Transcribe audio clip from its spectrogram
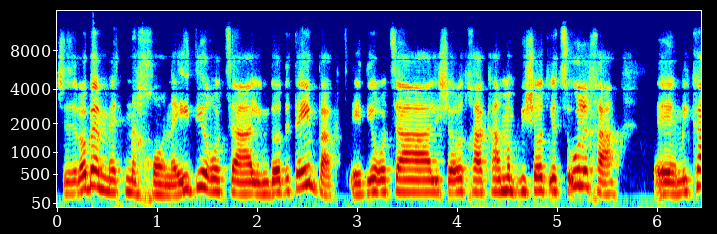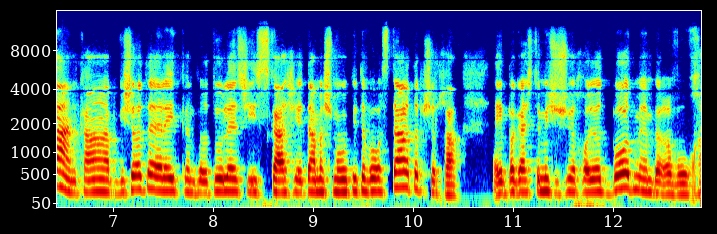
שזה לא באמת נכון. הייתי רוצה למדוד את האימפקט, הייתי רוצה לשאול אותך כמה פגישות יצאו לך מכאן, כמה הפגישות האלה התקנברטו לאיזושהי עסקה שהייתה משמעותית עבור הסטארט-אפ שלך, האם פגשת מישהו שהוא יכול להיות בורד ממבר עבורך,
